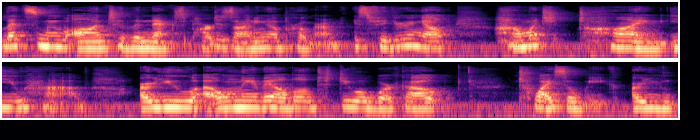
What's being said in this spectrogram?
Let's move on to the next part. Designing a program is figuring out how much time you have. Are you only available to do a workout twice a week? Are you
